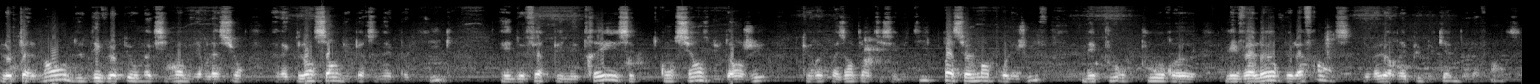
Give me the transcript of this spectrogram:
localement, de développer au maximum les relations avec l'ensemble du personnel politique et de faire pénétrer cette conscience du danger que représente l'antisémitisme, pas seulement pour les juifs, mais pour, pour euh, les valeurs de la France, les valeurs républicaines de la France.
